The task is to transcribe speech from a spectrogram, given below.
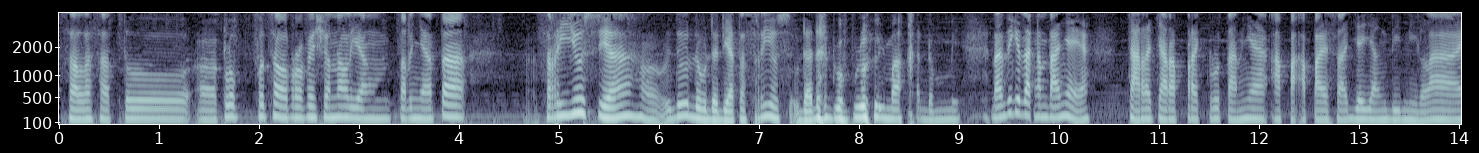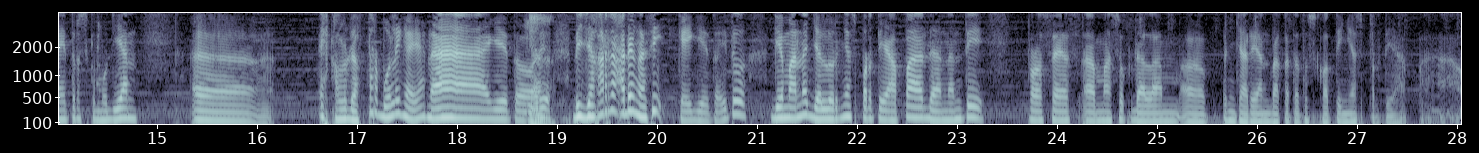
salah satu eh, klub futsal profesional yang ternyata serius ya. Itu udah udah di atas serius, udah ada 25 akademi. Nanti kita akan tanya ya cara-cara perekrutannya apa-apa saja yang dinilai terus kemudian eh eh kalau daftar boleh nggak ya? Nah gitu. Di, Ya. di Jakarta ada nggak sih? Kayak gitu. Itu gimana jalurnya seperti apa dan nanti proses eh, masuk dalam eh, pencarian bakat atau scoutingnya seperti apa.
